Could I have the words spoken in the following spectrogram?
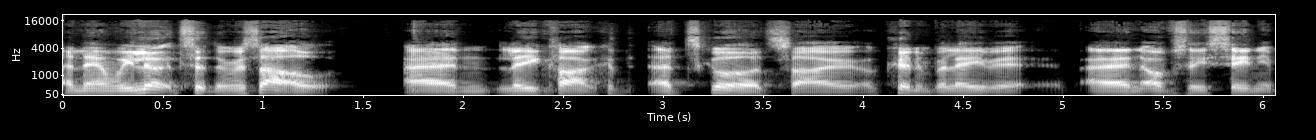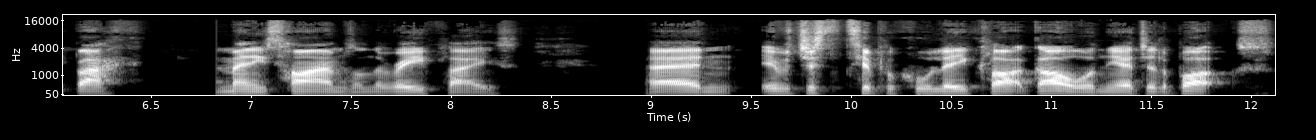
And then we looked at the result, and Lee Clark had, had, scored, so I couldn't believe it. And obviously, seen it back many times on the replays, and it was just a typical Lee Clark goal on the edge of the box.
